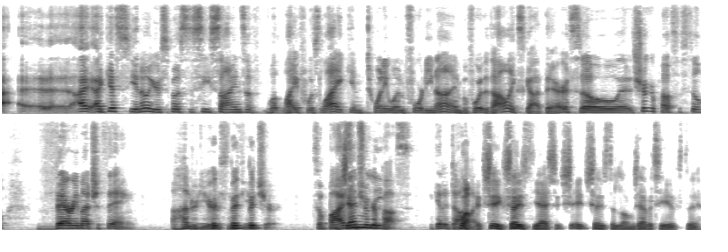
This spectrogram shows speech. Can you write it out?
I, I, guess you know you're supposed to see signs of what life was like in 2149 before the Daleks got there. So uh, sugar puffs is still very much a thing a hundred years but, in the future. so buy some sugar puffs, get a dollar. Well, it shows yes, it, it shows the longevity of the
